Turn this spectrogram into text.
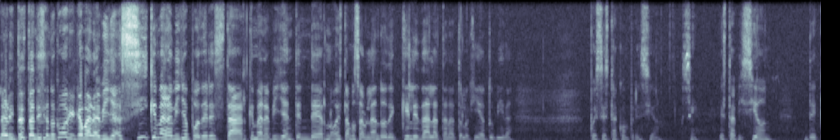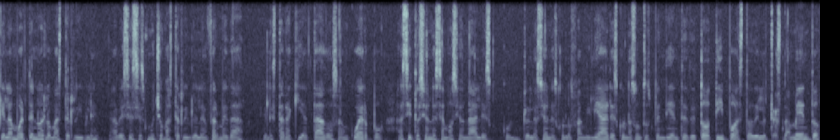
ahorita están diciendo, ¿cómo que qué maravilla? Sí, qué maravilla poder estar, qué maravilla entender, ¿no? Estamos hablando de qué le da la tanatología a tu vida. Pues esta comprensión. Sí. Esta visión de que la muerte no es lo más terrible, a veces es mucho más terrible la enfermedad, el estar aquí atados a un cuerpo, a situaciones emocionales, con relaciones con los familiares, con asuntos pendientes de todo tipo, hasta del testamento.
